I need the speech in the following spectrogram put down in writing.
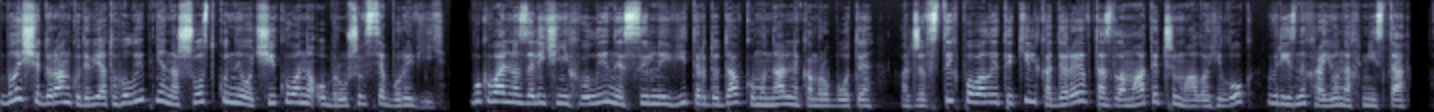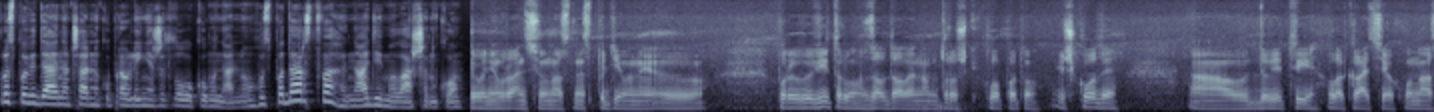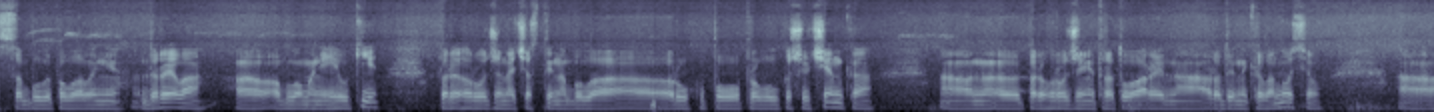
Ближче до ранку 9 липня на шостку неочікувано обрушився буревій. Буквально за лічені хвилини сильний вітер додав комунальникам роботи, адже встиг повалити кілька дерев та зламати чимало гілок в різних районах міста, розповідає начальник управління житлово-комунального господарства Геннадій Милашенко. Сьогодні вранці у нас несподівані е, пориви вітру завдали нам трошки клопоту і шкоди. В дев'яти локаціях у нас були повалені дерева, обломані гілки. Перегороджена частина була руху по провулку Шевченка, перегороджені тротуари на родини Кривоносів.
